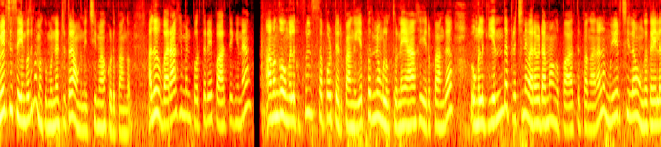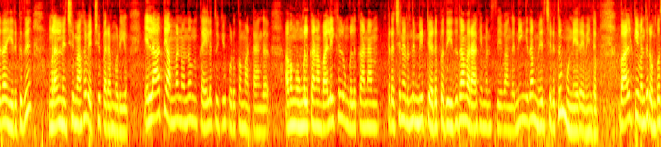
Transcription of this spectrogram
முயற்சி செய்யும்போது நமக்கு முன்னேற்றத்தை அவங்க நிச்சயமாக கொடுப்பாங்க. அது வராகிமன் பொறுத்தவரை பார்த்தீங்கன்னா அவங்க உங்களுக்கு ஃபுல் சப்போர்ட் இருப்பாங்க. எப்போதுமே உங்களுக்கு துணையாக இருப்பாங்க. உங்களுக்கு எந்த பிரச்சனை வரவிடாமல் அவங்க பார்த்துப்பாங்க. அதனால் முயற்சியில் உங்கள் கையில் தான் இருக்குது. உங்களால் நிச்சயமாக வெற்றி பெற முடியும். எல்லாத்தையும் அம்மன் வந்து உங்கள் கையில் தூக்கி கொடுக்க மாட்டாங்க. அவங்க உங்களுக்கான வழிகள் உங்களுக்கான பிரச்சனையிலிருந்து மீட்டு எடுப்பது இதுதான் வராகிமன் செய்வாங்க. நீங்கள் தான் முயற்சி எடுத்து முன்னேற வேண்டும். வாழ்க்கை வந்து ரொம்ப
